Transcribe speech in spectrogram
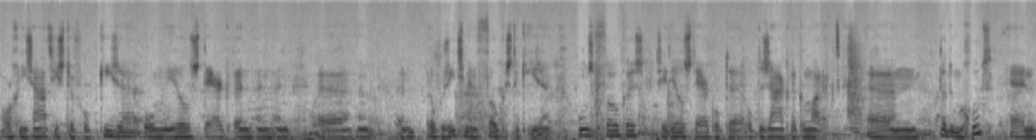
organisaties ervoor kiezen om heel sterk een, een, een, een, een propositie met een focus te kiezen. Onze focus zit heel sterk op de, op de zakelijke markt. Um, dat doen we goed. En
